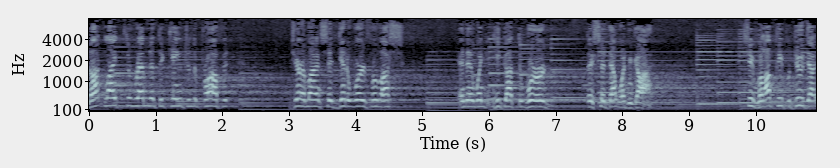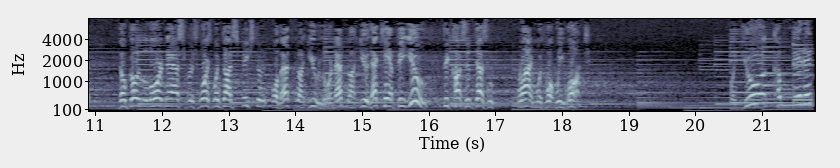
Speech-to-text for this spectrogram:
Not like the remnant that came to the prophet Jeremiah said, Get a word from us. And then when he got the word, they said that wasn't God. See, a lot of people do that. They'll go to the Lord and ask for his voice. When God speaks to them, well, that's not you, Lord. That's not you. That can't be you because it doesn't rhyme with what we want. When you're committed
